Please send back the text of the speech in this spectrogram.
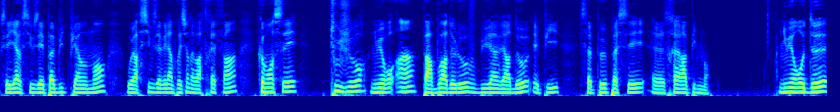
C'est-à-dire si vous n'avez pas bu depuis un moment, ou alors si vous avez l'impression d'avoir très faim, commencez toujours numéro 1 par boire de l'eau, vous buvez un verre d'eau, et puis ça peut passer euh, très rapidement. Numéro 2,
